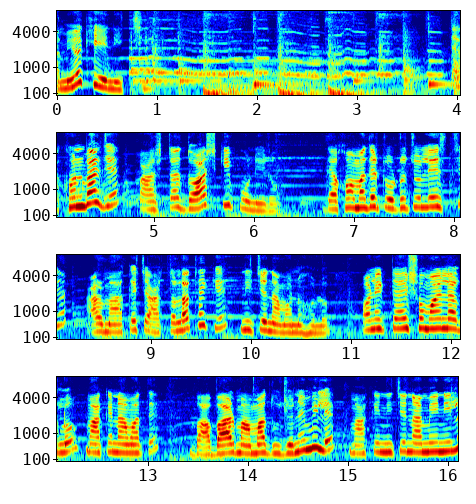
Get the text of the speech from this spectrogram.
আমিও খেয়ে নিচ্ছি। এখন বাজে পাঁচটা দশ কি পনেরো। দেখো আমাদের টোটো চলে এসছে আর মাকে চারতলা থেকে নিচে নামানো হলো। অনেকটাই সময় লাগল মাকে নামাতে। বাবা আর মামা দুজনে মিলে মাকে নিচে নামিয়ে নিল।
